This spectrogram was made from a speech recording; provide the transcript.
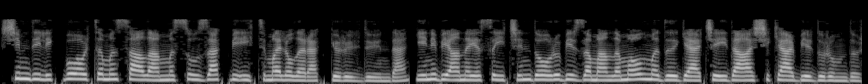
Şimdilik bu ortamın sağlanması uzak bir ihtimal olarak görüldüğünden, yeni bir anayasa için doğru bir zamanlama olmadığı gerçeği de aşikar bir durumdur.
